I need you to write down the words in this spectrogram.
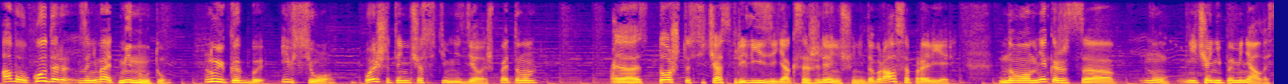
а вулкодер занимает минуту. Ну и как бы, и все. Больше ты ничего с этим не сделаешь. Поэтому то, что сейчас в релизе, я, к сожалению, еще не добрался проверить, но мне кажется, ну, ничего не поменялось.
